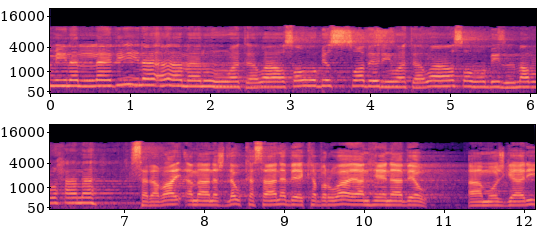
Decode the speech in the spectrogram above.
من الذين آمنوا وتواصوا بالصبر وتواصوا بالمرحمة سەرەڕای ئەمانەش لەو کەسانە بێ کە بڕوایان هێنا بێ و ئامۆژگاری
